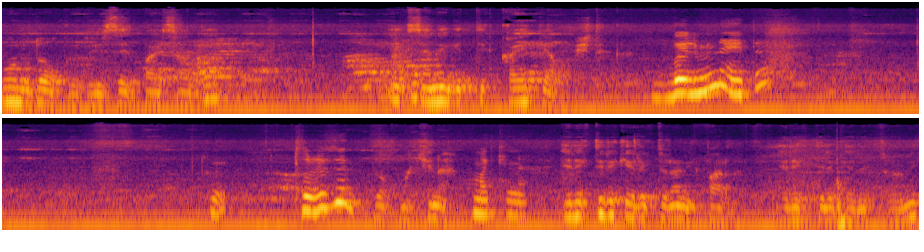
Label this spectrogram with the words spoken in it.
Bolu'da okuyordu İzzet Baysal'da. İlk sene gittik, kayıt yapmıştık. Bölümü neydi? Tu- Turizm Yok makine. makine. Elektrik elektronik pardon. Elektrik elektronik.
